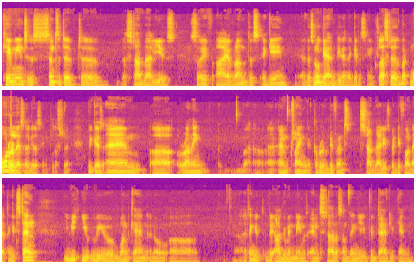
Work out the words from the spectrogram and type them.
K-means is sensitive to the start values. So if I run this again, uh, there's no guarantee that I get the same clusters, but more or less I'll get the same cluster because I'm uh, running, uh, I'm trying a couple of different start values. By default, I think it's 10. You, you, you one can, you know, uh, I think it, the argument name is n star or something. With that, you can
